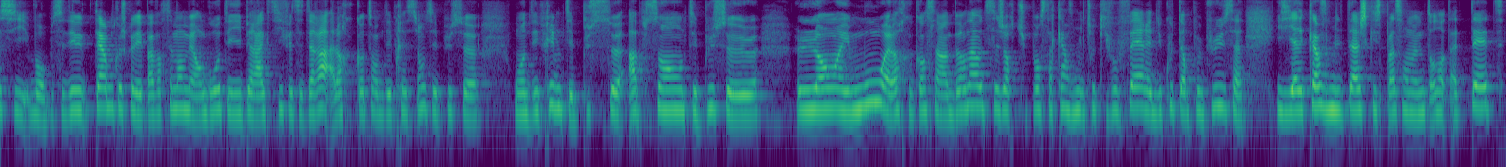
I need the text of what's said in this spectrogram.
si Bon, c'est des termes que je connais pas forcément, mais en gros, tu es hyperactif, etc. Alors que quand tu es en dépression, c'est plus. Euh, ou en déprime, tu es plus absent, tu es plus lent et mou, alors que quand c'est un burn-out, c'est genre tu penses à 15 000 trucs qu'il faut faire et du coup, tu un peu plus. Il y a 15 000 tâches qui se passent en même temps dans ta tête.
